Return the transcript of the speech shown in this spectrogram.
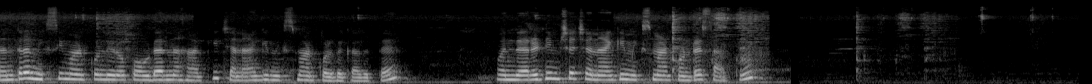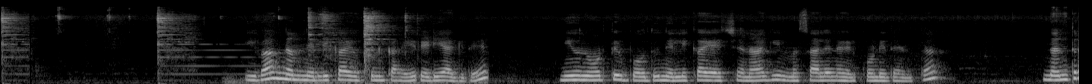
ನಂತರ ಮಿಕ್ಸಿ ಮಾಡ್ಕೊಂಡಿರೋ ಪೌಡರ್ನ ಹಾಕಿ ಚೆನ್ನಾಗಿ ಮಿಕ್ಸ್ ಮಾಡ್ಕೊಳ್ಬೇಕಾಗುತ್ತೆ. ಒಂದೆರಡು ನಿಮಿಷ ಚೆನ್ನಾಗಿ ಮಿಕ್ಸ್ ಮಾಡಿಕೊಂಡ್ರೆ ಸಾಕು. ಇವಾಗ ನಮ್ಮ ನೆಲ್ಲಿಕಾಯಿ ಉಪ್ಪಿನಕಾಯಿ ರೆಡಿಯಾಗಿದೆ ನೀವು ನೋಡ್ತಿರ್ಬೋದು ನೆಲ್ಲಿಕಾಯಿ ಚೆನ್ನಾಗಿ ಮಸಾಲೆನ ಹಿಡ್ಕೊಂಡಿದೆ ಅಂತ. ನಂತರ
